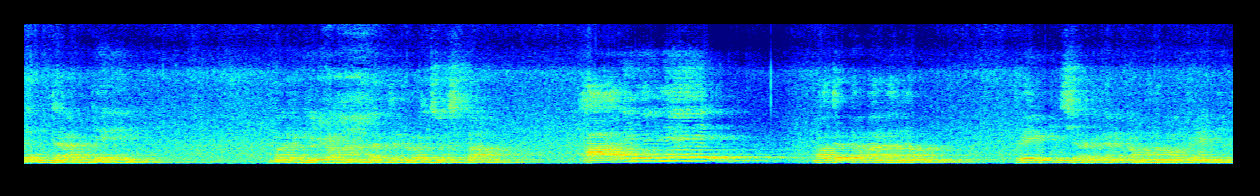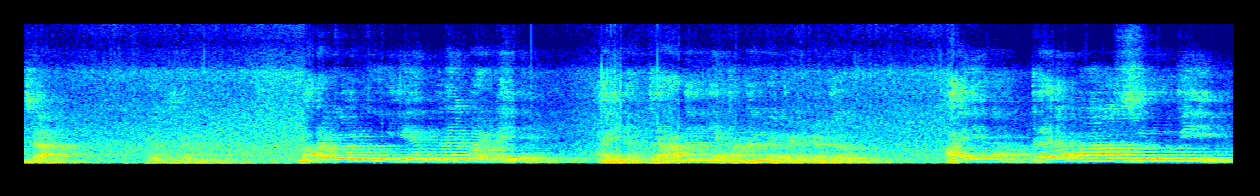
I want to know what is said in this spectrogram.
ఎంత అంటే మొదటి పత్రికలో చూస్తాం. ఆయనే మొదట మనను ప్రేమించాడు కనుక మనము ప్రేమించా మన కొరకు ఏం ప్రేమ అంటే ఆయన ప్రాణాన్ని పణంగా పెట్టాడు. ఆయన ప్రేమ స్వరూపి.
